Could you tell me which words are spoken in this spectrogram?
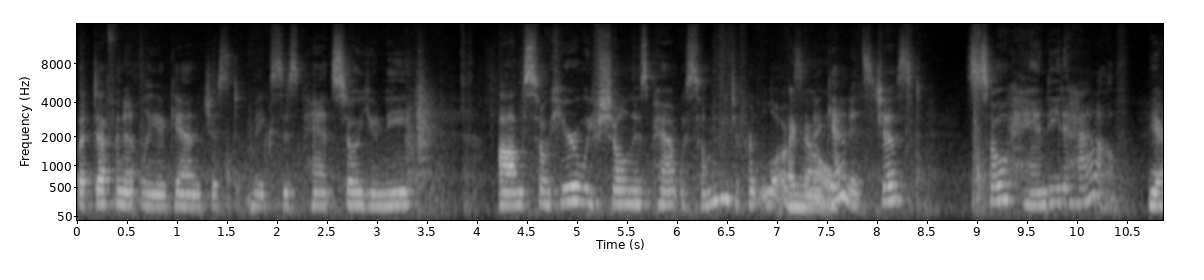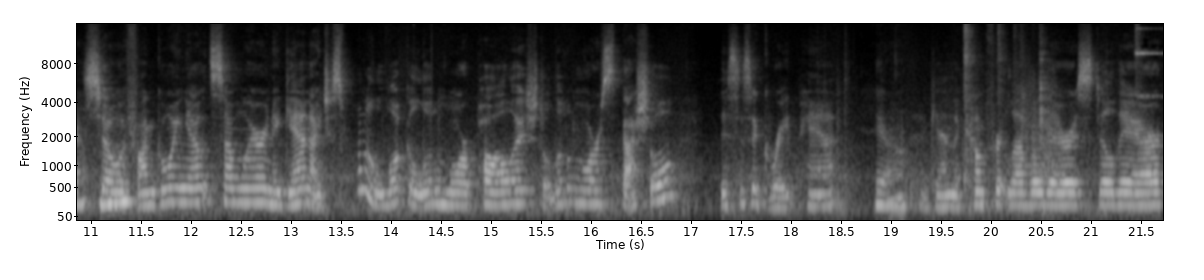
But definitely, again, just makes this pant so unique. Um, so here we've shown this pant with so many different looks. know. And again, it's just so handy to have. Yeah. So if I'm going out somewhere and again, I just want to look a little more polished, a little more special, this is a great pant. Yeah. Again, the comfort level there is still there.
